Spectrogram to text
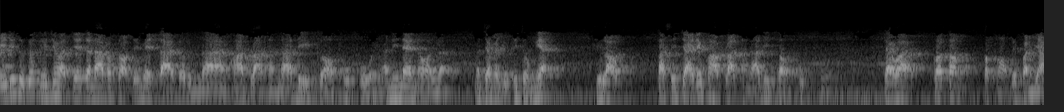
ดีที่สุดก็คือชื่อว่าเจตนาประกอบด้วยเมตตากรุณาความปรารถนาดีก่อผู้ป่วย อันนี้แน่นอนละมันจะมาอยู่ที่ตรงเนี้ย คือเราตัดสินใจด้วยความปรารถนาดีต่อผู้ป่วยแต่ว่าก็ต้องประกอบด้วยปัญญา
